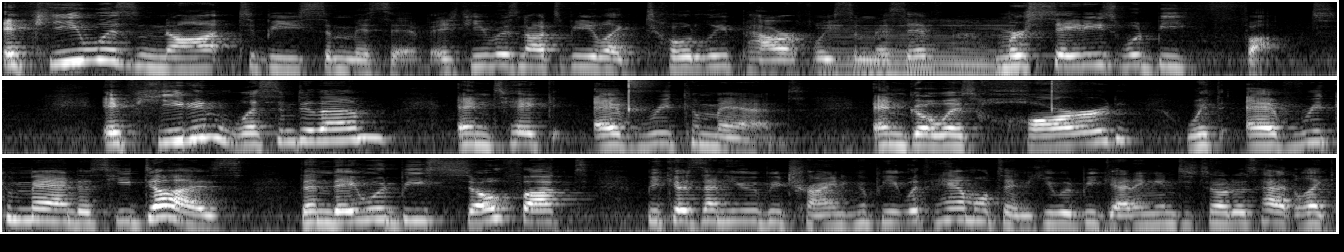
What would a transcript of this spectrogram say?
If he was not to be submissive, if he was not to be like totally powerfully submissive, Mm. Mercedes would be fucked. If he didn't listen to them and take every command and go as hard with every command as he does, then they would be so fucked because then he would be trying to compete with Hamilton. He would be getting into Toto's head. Like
